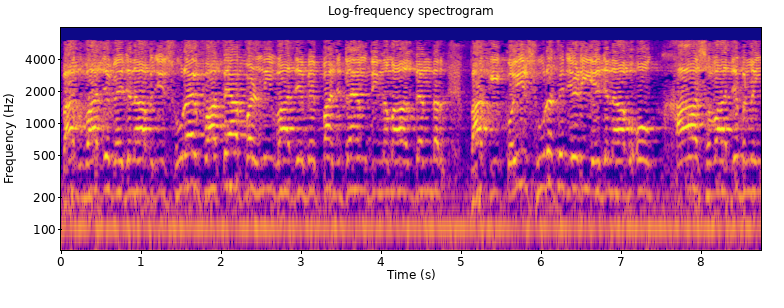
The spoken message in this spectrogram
باغ واجب ہے جناب جی سورہ فاتحہ پڑھنی واجب ہے۔ پانچ ٹائم دی نماز دے اندر۔ باقی کوئی سورت جیڑی ہے جناب وہ خاص واجب نہیں،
